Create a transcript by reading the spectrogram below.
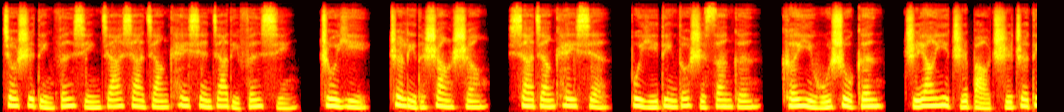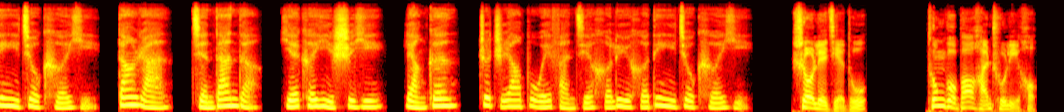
就是顶分型加下降 K 线加底分型。注意这里的上升、下降 K 线不一定都是三根，可以无数根。只要一直保持这定义就可以。当然，简单的也可以是一两根，这只要不违反结合律和定义就可以。狩猎解读：通过包含处理后，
